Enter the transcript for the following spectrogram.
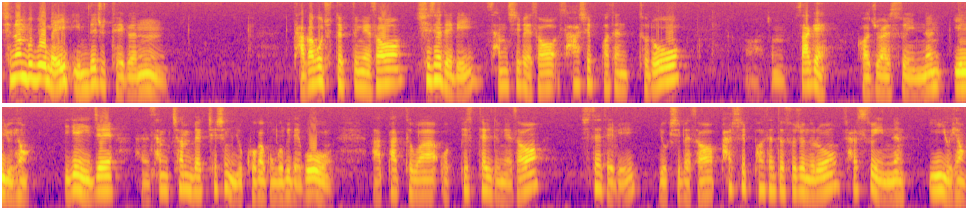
신혼부부 매입 임대주택은 다가구 주택 등에서 시세 대비 30에서 40%로 어, 좀 싸게 거주할 수 있는 1유형 이게 이제 한 3,176호가 공급이 되고 아파트와 오피스텔 등에서 시세 대비 60에서 80% 수준으로 살 수 있는 2유형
